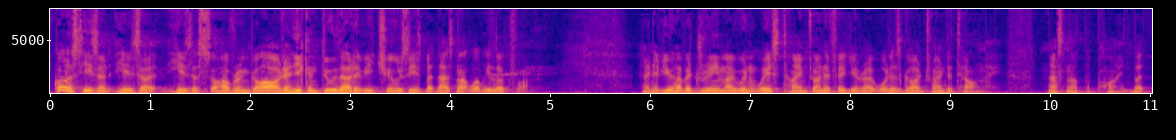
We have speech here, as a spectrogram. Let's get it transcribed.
Of course, he's, an, he's, a, he's a sovereign God, and he can do that if he chooses, but that's not what we look for. And if you have a dream, I wouldn't waste time trying to figure out what is God trying to tell me. That's not the point. But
